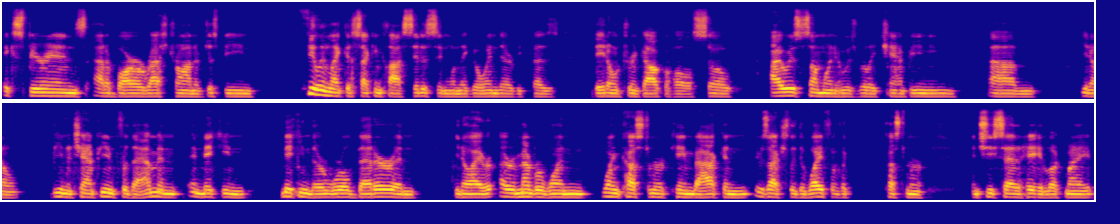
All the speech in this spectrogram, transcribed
experience at a bar or restaurant of just being feeling like a second class citizen when they go in there because they don't drink alcohol. So I was someone who was really championing, um, you know, being a champion for them and and making making their world better. And you know, I I remember one one customer came back and it was actually the wife of a customer, and she said, "Hey, look, my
